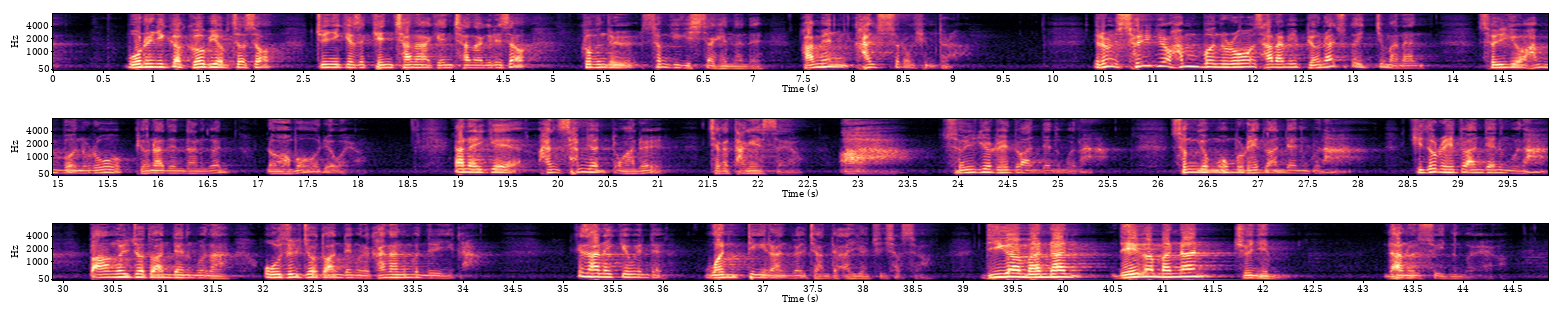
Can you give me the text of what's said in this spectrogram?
모르니까 겁이 없어서 주님께서 괜찮아, 괜찮아. 그래서 그분들 섬기기 시작했는데 가면 갈수록 힘들어. 여러분, 설교 한 번으로 사람이 변할 수도 있지만은 설교 한 번으로 변화된다는 건 너무 어려워요. 하나님께 한 3년 동안을 제가 당했어요. 아, 설교를 해도 안 되는구나. 성경 공부를 해도 안 되는구나. 기도를 해도 안 되는구나. 빵을 줘도 안 되는구나. 옷을 줘도 안 되는구나. 가난한 분들이니까. 그래서 하나님께 근데 원띵이라는 걸 저한테 알려주셨어요. 네가 만난, 내가 만난 주님 나눌 수 있는 거예요.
